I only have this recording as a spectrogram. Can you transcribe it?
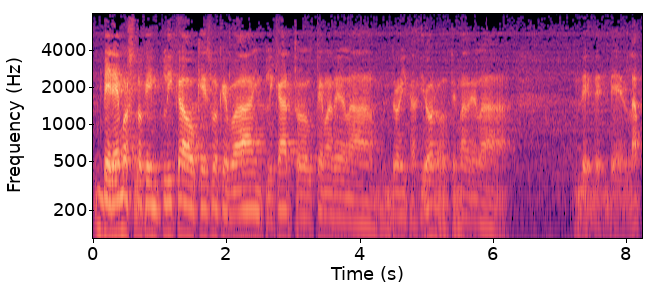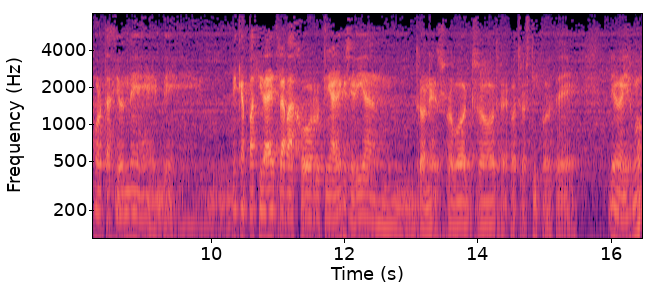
Veremos lo que implica o qué es lo que va a implicar todo el tema de la dronización o el tema de la de, la aportación de, de, capacidad de trabajo rutinaria que serían drones, robots o otros tipos de, organismo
